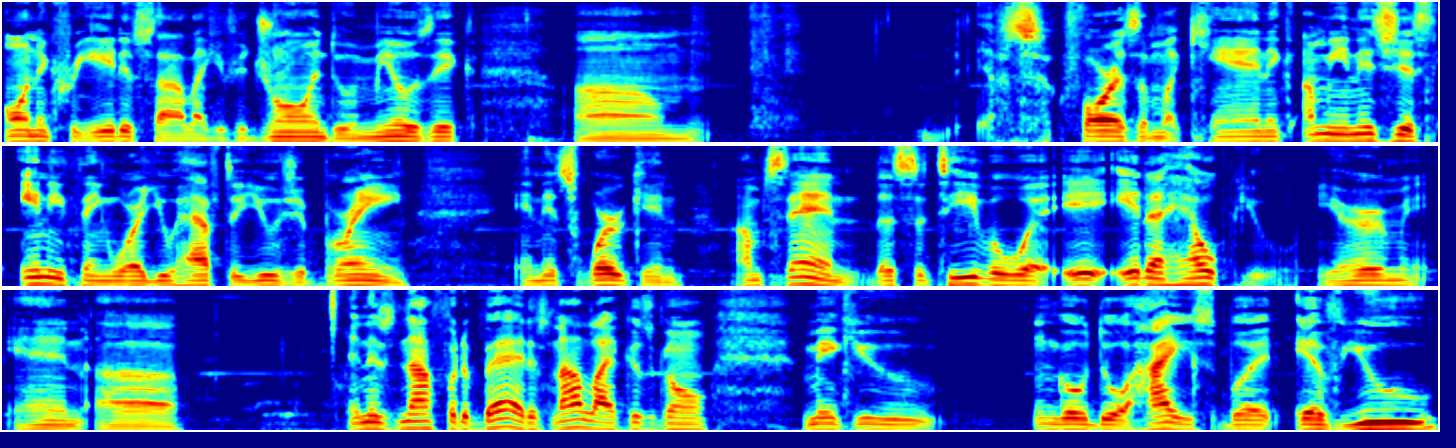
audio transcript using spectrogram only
on the creative side, like if you're drawing, doing music, um, as far as a mechanic, I mean, it's just anything where you have to use your brain and it's working. I'm saying the sativa will it, it'll help you. You heard me? And uh, and it's not for the bad. It's not like it's gonna make you go do a heist. But if you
